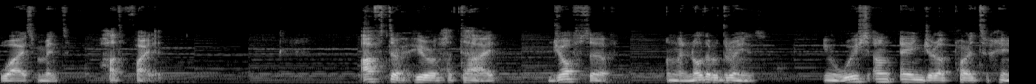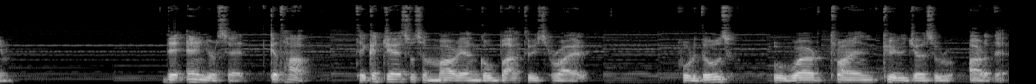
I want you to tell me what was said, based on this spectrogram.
wise men had failed. After Herod had died, Joseph and another dream, in which an angel appeared to him. The angel said, Get up, take Jesus and Mary and go back to Israel, for those who were trying to kill Jesus are dead.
